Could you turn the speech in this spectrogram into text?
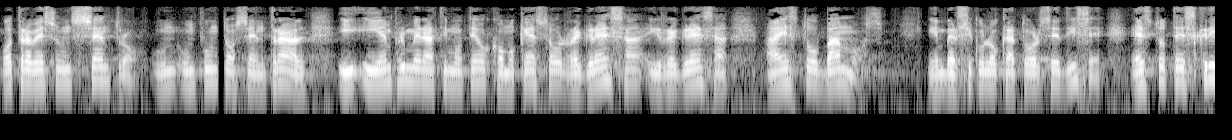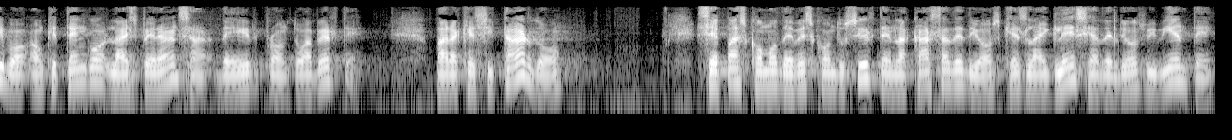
otra vez un centro, un, punto central, y, en primera Timoteo como que eso regresa y regresa, a esto vamos. En versículo 14 dice, esto te escribo aunque tengo la esperanza de ir pronto a verte, para que si tardo, sepas cómo debes conducirte en la casa de Dios, que es la iglesia del Dios viviente,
